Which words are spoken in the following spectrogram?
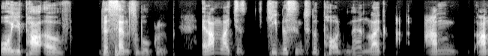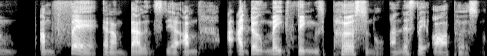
Or are you part of the sensible group? And I'm like, just keep listening to the pod, man. Like I'm I'm I'm fair and I'm balanced. Yeah. I'm I don't make things personal unless they are personal.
